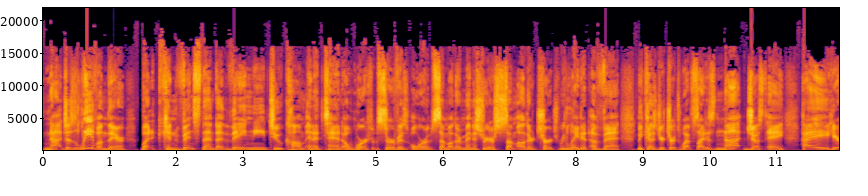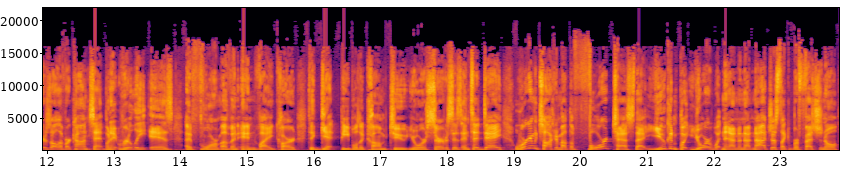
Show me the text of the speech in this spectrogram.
not just leave them there, but convince them that they need to come and attend a worship service or some other ministry or some other church related event because your church website is not just a, hey, here's all of our content, but it really is a form of an invite card to get people to come to your services. And today we're going to be talking about the four tests that you can put your, not, just like a professional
